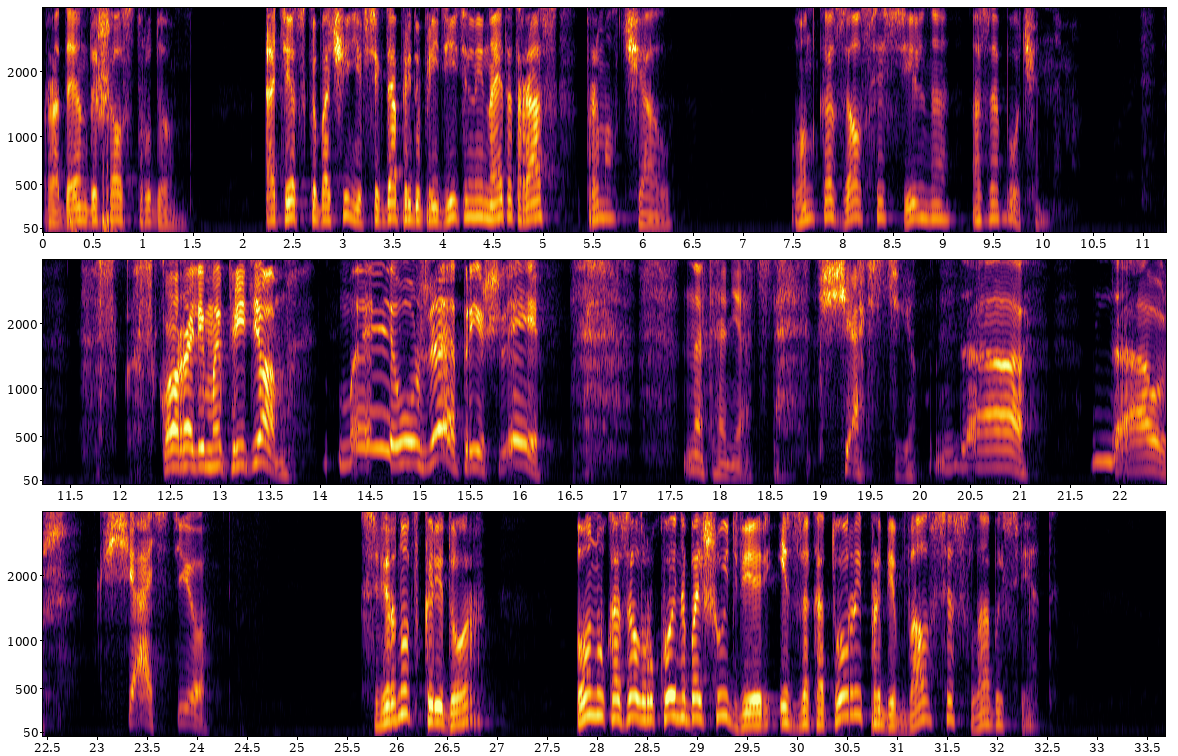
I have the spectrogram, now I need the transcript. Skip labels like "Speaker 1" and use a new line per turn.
Роден дышал с трудом. Отец Кабачини, всегда предупредительный, на этот раз промолчал. Он казался сильно озабоченным.
Скоро ли мы придем?
Мы уже пришли.
Наконец-то, к счастью.
Да, да уж, к счастью.
Свернув в коридор, он указал рукой на большую дверь, из-за которой пробивался слабый свет.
